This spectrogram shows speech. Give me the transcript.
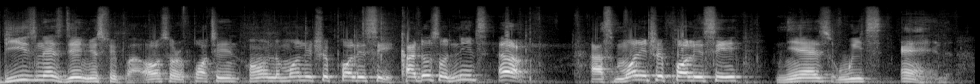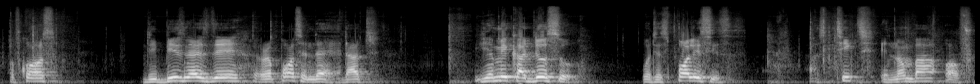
Business Day newspaper also reporting on the monetary policy. Cardoso needs help as monetary policy nears wit's end. Of course, the Business Day reporting there that Yemi Cardoso, with his policies, has ticked a number of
